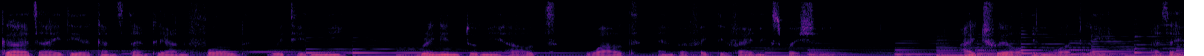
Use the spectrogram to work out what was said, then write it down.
God's idea constantly unfold within me, bringing to me health, wealth, and perfect divine expression. I thrill inwardly as I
